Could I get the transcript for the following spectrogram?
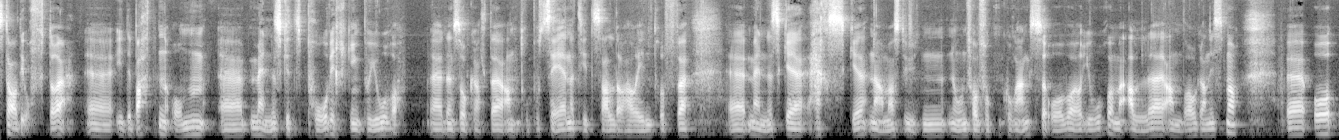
stadig oftere eh, i debatten om eh, menneskets påvirkning på jorda. Eh, den såkalte antroposene tidsalder har inntruffet. Eh, mennesket hersker nærmest uten noen form for konkurranse over jorda med alle andre organismer. Eh, og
